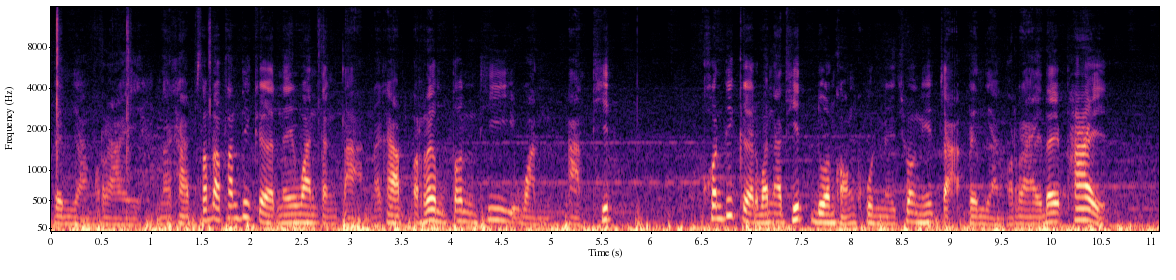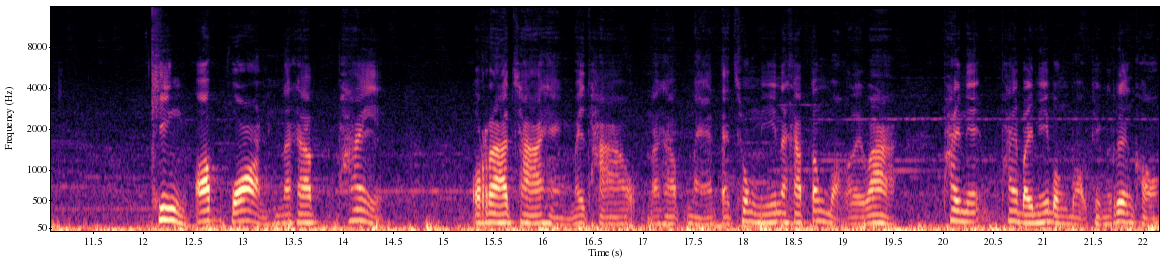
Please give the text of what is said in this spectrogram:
เป็นอย่างไรนะครับสำหรับท่านที่เกิดในวันต่างๆนะครับ เริ่มต้นที่วันอาทิตย์ คนที่เกิดวันอาทิตย์ดวงของคุณในช่วงนี้จะเป็นอย่างไรได้ไพ่ King of Wands นะครับไพ่ราชาแห่งไม้เท้านะครับแหมแต่ช่วงนี้นะครับต้องบอกเลยว่าไพ่นี้ไพ่ใบนี้บ่งบอกถึงเรื่องของ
